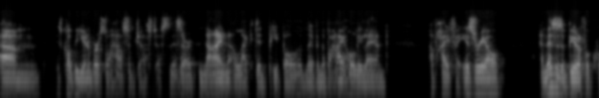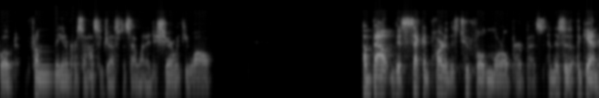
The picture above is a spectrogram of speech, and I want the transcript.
um, is called the Universal House of Justice. These are nine elected people who live in the Baha'i Holy Land of Haifa, Israel. And this is a beautiful quote from the Universal House of Justice I wanted to share with you all about this second part of this twofold moral purpose. And this is, again,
